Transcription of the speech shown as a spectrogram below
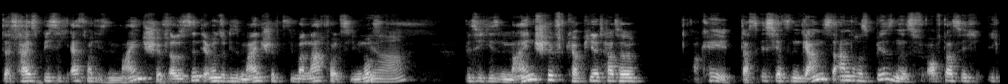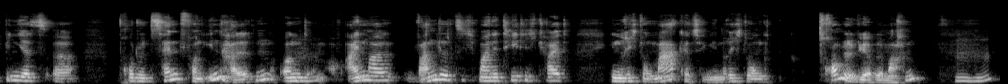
Das heißt, bis ich erstmal diesen Mindshift, also es sind ja immer so diese Mindshifts, die man nachvollziehen muss, ja. bis ich diesen Mindshift kapiert hatte, okay, das ist jetzt ein ganz anderes Business, auf das ich, ich bin jetzt äh, Produzent von Inhalten und mhm. auf einmal wandelt sich meine Tätigkeit in Richtung Marketing, in Richtung Trommelwirbel machen. Mhm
